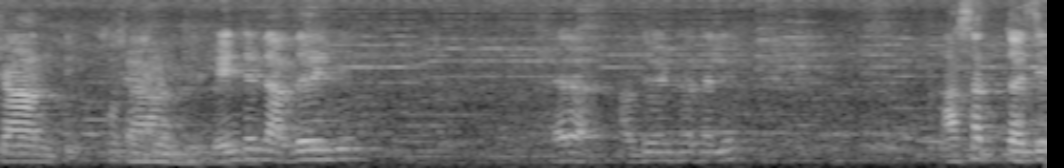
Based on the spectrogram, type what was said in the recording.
శాంతి శాంతి. ఏంటండి అర్థం ఏంటి? అర్థం ఏంటో తల్లి? అసత్ అంటే?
